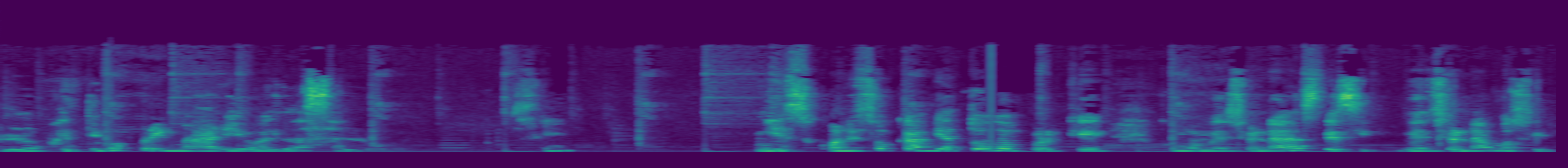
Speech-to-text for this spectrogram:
el objetivo primario es la salud, ¿sí? Y es, con eso cambia todo, porque como mencionaste, si mencionamos, si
